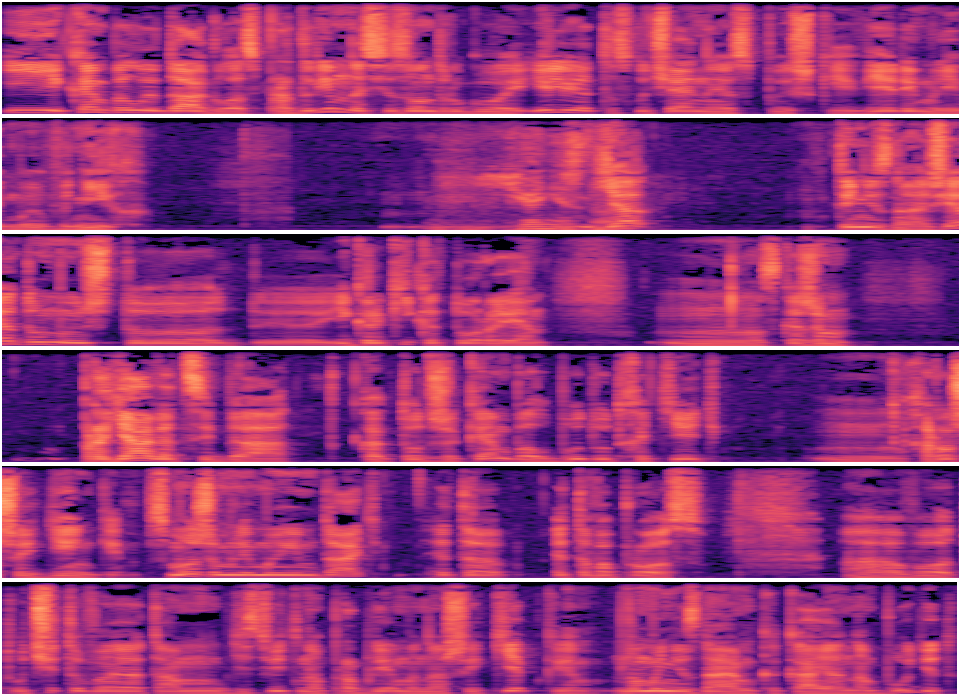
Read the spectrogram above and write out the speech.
И Кэмпбелл и Даглас продлим на сезон другой, или это случайные вспышки? Верим ли мы в них? Я не знаю. Я... Ты не знаешь. Я думаю, что игроки, которые скажем, проявят себя, как тот же Кэмпбелл, будут хотеть хорошие деньги. Сможем ли мы им дать? Это, это вопрос. А, вот, учитывая там действительно проблемы нашей кепки, но мы не знаем, какая она будет,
